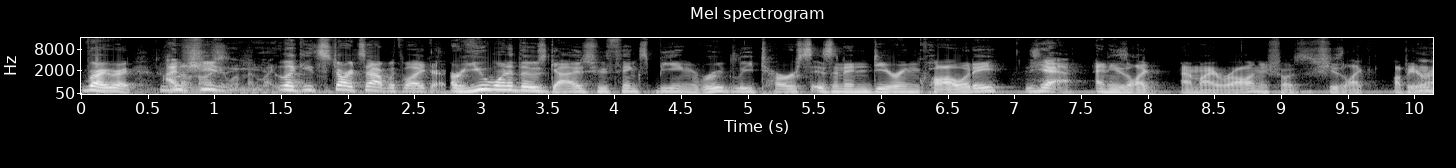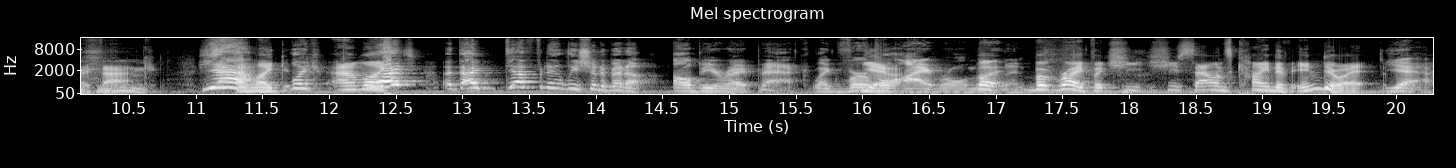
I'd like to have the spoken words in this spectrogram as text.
Right, right. I don't know She's- any women like that. it starts out with like, "Are you one of those guys who thinks being rudely terse is an endearing quality?" yeah And he's like, "Am I wrong?" And she's she's like, "I'll be right back." yeah And, like- like and I'm like- what I definitely should have been a I'll be right back like verbal Yeah. eye roll but moment but right, but she she sounds kind of into it. yeah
